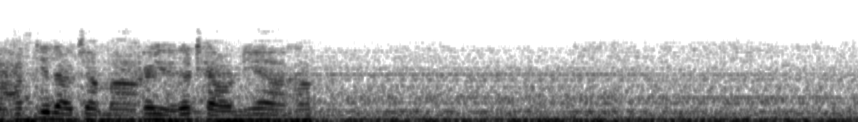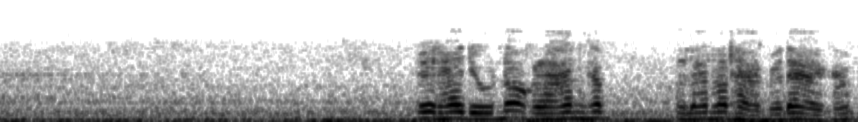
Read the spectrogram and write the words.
ร้านที่เราจะมาก็อยู่แถวๆเนี้ยครับ ไปถ่ายดูนอกร้านครับในร้านเราถ่ายไม่ได้ครับ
